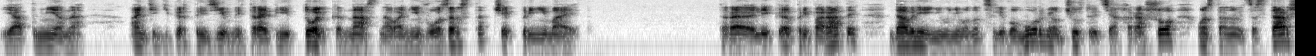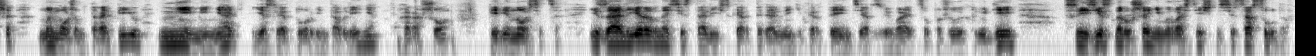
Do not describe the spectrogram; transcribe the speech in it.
и отмена антигипертензивной терапии только на основании возраста. Человек принимает препараты, давление у него на целевом уровне, он чувствует себя хорошо, он становится старше, мы можем терапию не менять, если этот уровень давления хорошо переносится. Изолированная систолическая артериальная гипертензия развивается у пожилых людей в связи с нарушением эластичности сосудов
